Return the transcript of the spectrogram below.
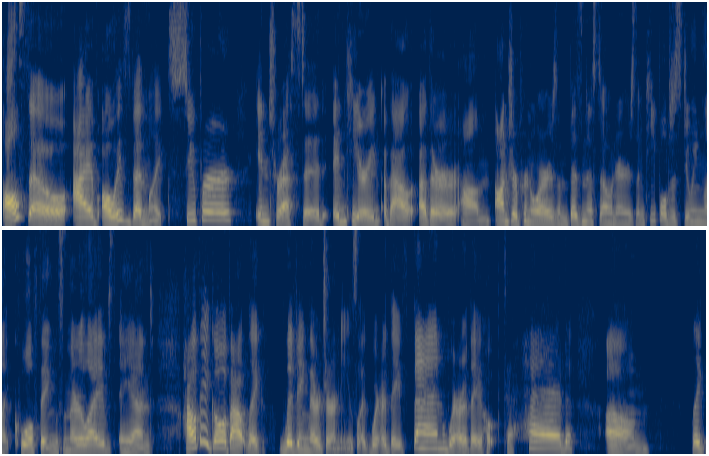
also, I've always been like super interested in hearing about other um, entrepreneurs and business owners and people just doing like cool things in their lives and how they go about like living their journeys, like where they've been, where they hope to head, um, like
